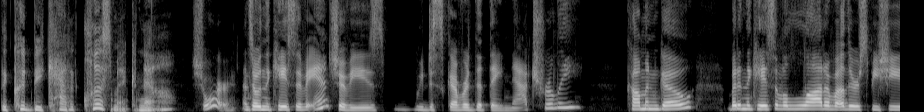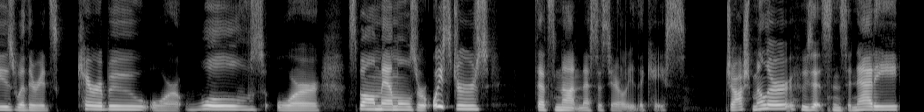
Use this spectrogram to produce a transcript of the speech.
they could be cataclysmic now. Sure. And so in the case of anchovies, we discovered that they naturally come and go. But in the case of a lot of other species, whether it's caribou or wolves or small mammals or oysters, that's not necessarily the case. Josh Miller, who's at Cincinnati,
